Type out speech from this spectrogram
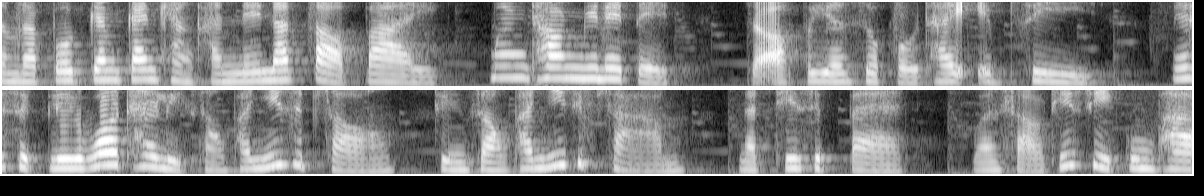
สำหรับโปรแกรมการแข่งขันในนัดต่อไป เมืองทองยูไนเต็ดจะออกไปเยือนสุโขทัย FC ในศึกลีเวอร์ไทยลีก 2022 ถึง 2023 นัดที่ 18 วันเสาร์ที่ 4 กุมภา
